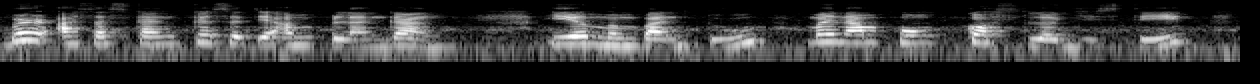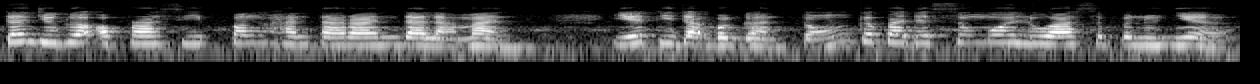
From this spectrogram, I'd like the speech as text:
berasaskan kesetiaan pelanggan. Ia membantu menampung kos logistik dan juga operasi penghantaran dalaman. Ia tidak bergantung kepada semua luar sepenuhnya.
